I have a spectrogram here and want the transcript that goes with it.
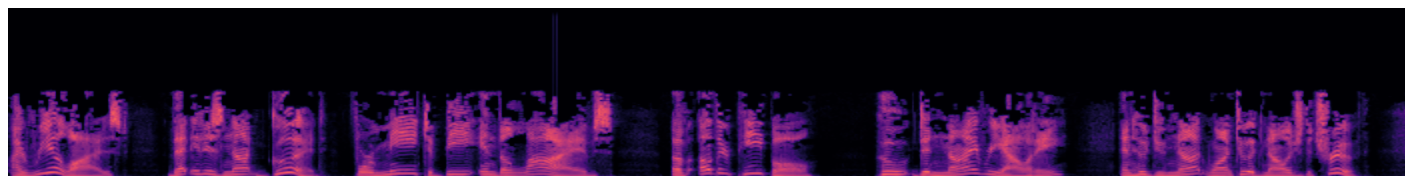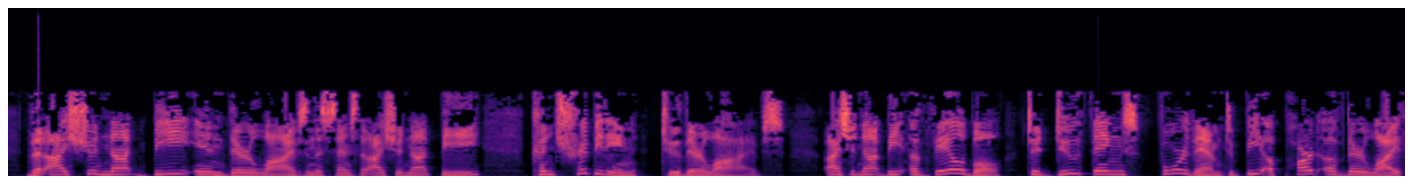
I realized that it is not good for me to be in the lives of other people who deny reality and who do not want to acknowledge the truth. That I should not be in their lives in the sense that I should not be contributing to their lives. I should not be available to do things for them, to be a part of their life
